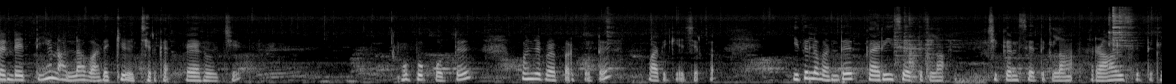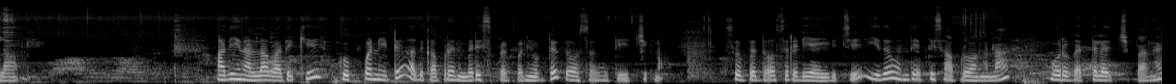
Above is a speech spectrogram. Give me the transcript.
ரெண்டுத்தையும் நல்லா வதக்கி வச்சுருக்கேன் வேக வச்சு. உப்பு போட்டு கொஞ்சம் பேப்பர் போட்டு வதக்கி வச்சுருக்கேன். இதில் வந்து கறி சேர்த்துக்கலாம் சிக்கன் சேர்த்துக்கலாம் இறால் சேர்த்துக்கலாம். அதையும் நல்லா வதக்கி குக் பண்ணிவிட்டு அதுக்கப்புறம் இந்தமாரி ஸ்ப்ரெட் பண்ணி விட்டு தோசை ஊற்றி வச்சுக்கணும். ஸோ இப்போ தோசை ரெடி ஆகிடுச்சு இதை வந்து எப்படி சாப்பிடுவாங்கன்னா ஒரு வெத்தலை வச்சுப்பாங்க.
